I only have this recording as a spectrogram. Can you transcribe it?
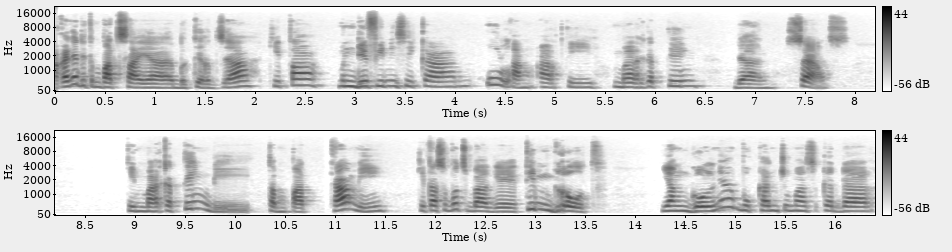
Makanya di tempat saya bekerja, kita mendefinisikan ulang arti marketing dan sales. Tim marketing di tempat kami kita sebut sebagai tim growth yang goalnya bukan cuma sekedar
